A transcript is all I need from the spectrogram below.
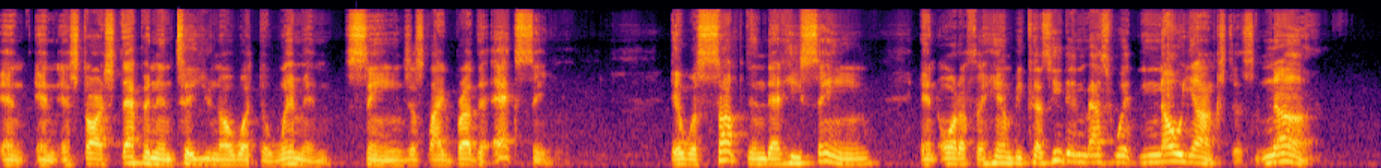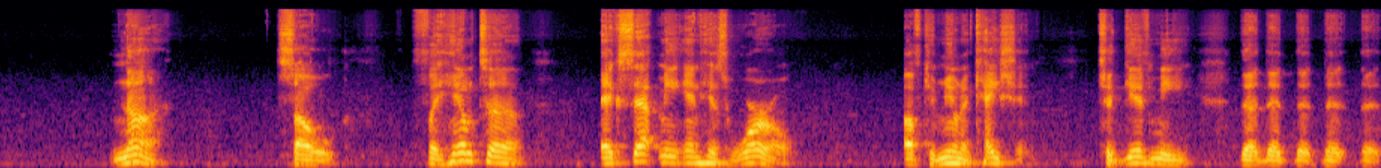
and, and, and start stepping into, you know, what the women seen, just like Brother X seen. It was something that he seen in order for him because he didn't mess with no youngsters, none, none. So for him to accept me in his world of communication to give me the the the the the,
